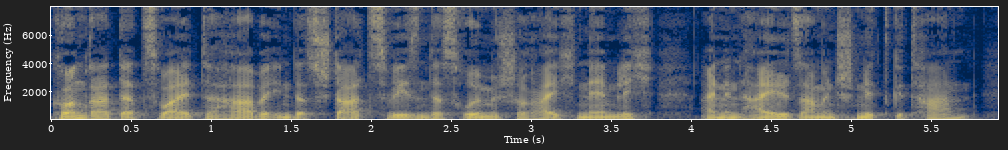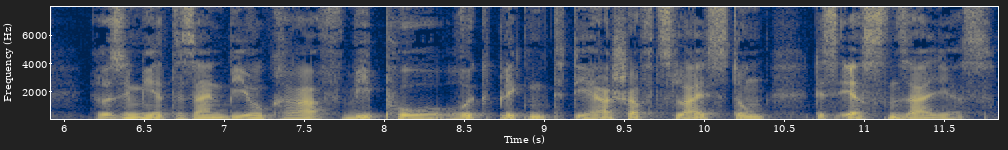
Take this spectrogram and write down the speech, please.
Konrad II. habe in das Staatswesen das Römische Reich nämlich einen heilsamen Schnitt getan, resümierte sein Biograf Wipo rückblickend die Herrschaftsleistung des ersten Saliers.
